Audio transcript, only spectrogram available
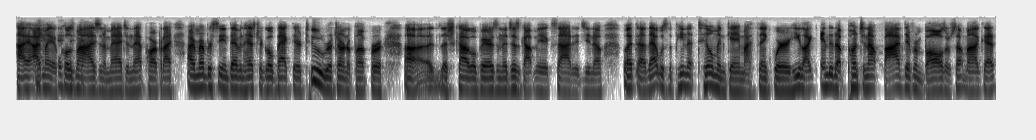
I, I may have closed my eyes and imagined that part, but I, I remember seeing Devin Hester go back there to return a punt for uh, the Chicago Bears, and it just got me excited, you know. But uh, that was the Peanut Tillman game, I think, where he like ended up punching out five different balls or something like that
